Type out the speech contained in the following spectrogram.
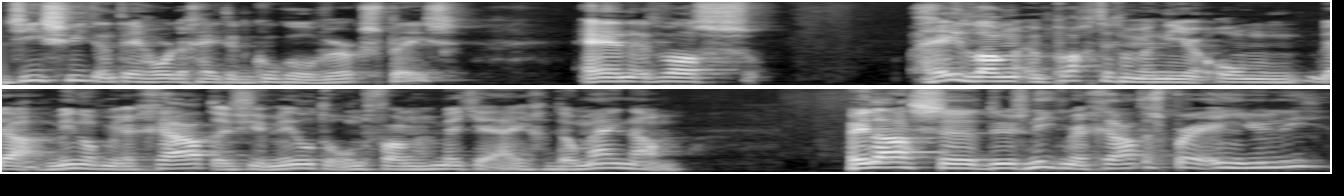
G Suite en tegenwoordig heet het Google Workspace. En het was heel lang een prachtige manier om ja, min of meer gratis je mail te ontvangen met je eigen domeinnaam. Helaas uh, dus niet meer gratis per 1 juli.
